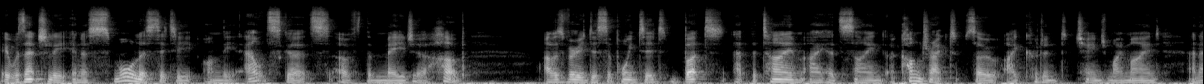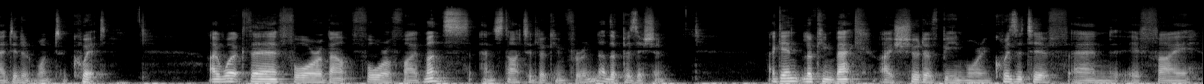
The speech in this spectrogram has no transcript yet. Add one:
It was actually in a smaller city on the outskirts of the major hub. I was very disappointed, but at the time I had signed a contract, so I couldn't change my mind and I didn't want to quit. I worked there for about four or five months and started looking for another position. Again, looking back, I should have been more inquisitive, and if I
